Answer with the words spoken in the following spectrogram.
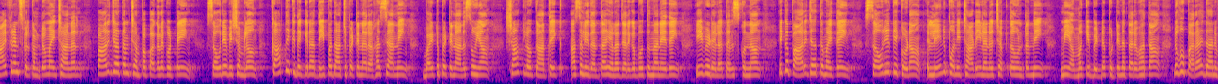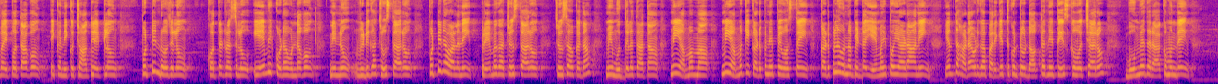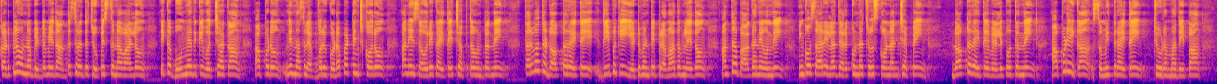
Hi friends welcome to my channel. పారిజాతం చెంప పగలగొట్టి శౌర్య విషయంలో కార్తీక్ దగ్గర దీప దాచిపెట్టిన రహస్యాన్ని బయటపెట్టిన అనసూయ షాక్లో కార్తీక్ అసలు ఇదంతా ఎలా జరగబోతుందనేది ఈ వీడియోలో తెలుసుకుందాం. ఇక పారిజాతం అయితే శౌర్యకి కూడా లేనిపోని చాడీలను చెప్తూ ఉంటుంది. మీ అమ్మకి బిడ్డ పుట్టిన తర్వాత నువ్వు పరాయి దానివైపోతావు ఇక నీకు చాక్లెట్లు పుట్టినరోజులు కొత్త డ్రెస్సులు ఏమీ కూడా ఉండవు. నిన్ను విడిగా చూస్తారు. పుట్టిన వాళ్ళని ప్రేమగా చూస్తారు. చూసావు కదా? మీ ముద్దుల తాత మీ అమ్మమ్మ మీ అమ్మకి కడుపు నొప్పి వస్తే కడుపులో ఉన్న బిడ్డ ఏమైపోయాడా అని ఎంత హడావుడిగా పరిగెత్తుకుంటూ డాక్టర్ని తీసుకువచ్చారో? భూమి మీద రాకముందే కడుపులో ఉన్న బిడ్డ మీద అంత శ్రద్ధ చూపిస్తున్న వాళ్ళు ఇక భూమి మీదకి వచ్చాక అప్పుడు నిన్ను అసలు ఎవ్వరూ కూడా పట్టించుకోరు అని సౌర్యకైతే చెప్తూ ఉంటుంది. తర్వాత డాక్టర్ అయితే దీపకి ఎటువంటి ప్రమాదం లేదో. అంతా బాగానే ఉంది. ఇంకోసారి ఇలా జరగకుండా చూసుకోండి అని చెప్పి డాక్టర్ అయితే వెళ్ళిపోతుంది. అప్పుడు ఇక సుమిత్ర అయితే చూడమ్మా దీప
